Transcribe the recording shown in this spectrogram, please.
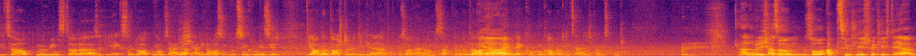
die zwei Hauptmarines da, da, also die Ex-Soldaten, die haben sie eigentlich Ja. einigermaßen gut synchronisiert. Die anderen Darsteller, die gehen halt einfach bloß einer am Sack. Wenn man da Ja. drüber hinweg gucken kann, dann geht es eigentlich ganz gut. Ja, da würde ich also so abzüglich wirklich der,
